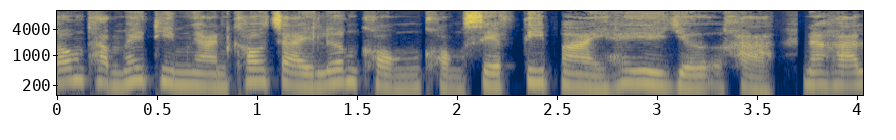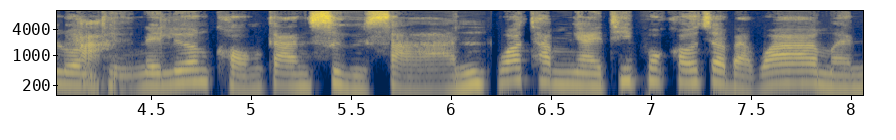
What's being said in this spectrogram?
ต้องทำให้ทีมงานเข้าใจเรื่องของของ safety mind ให้เยอะๆค่ะนะคะ รวมถึงในเรื่องของการสื่อสารว่าทำไงที่พวกเขาจะแบบว่าเหมือน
